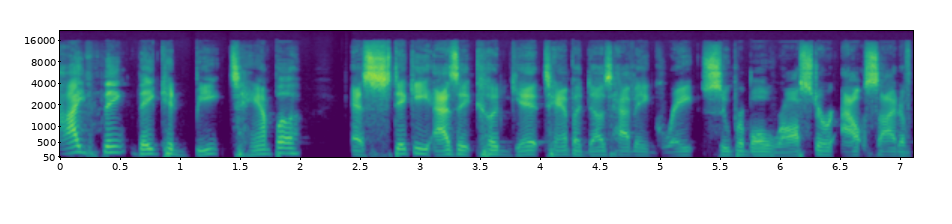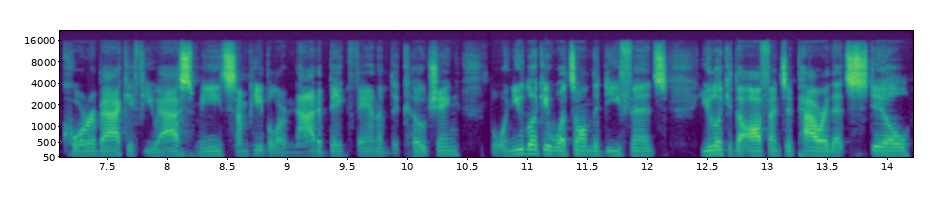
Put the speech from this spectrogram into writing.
I think they could beat Tampa as sticky as it could get. Tampa does have a great Super Bowl roster outside of quarterback. If you ask me, some people are not a big fan of the coaching, but when you look at what's on the defense, you look at the offensive power that's still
